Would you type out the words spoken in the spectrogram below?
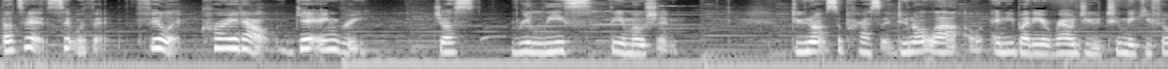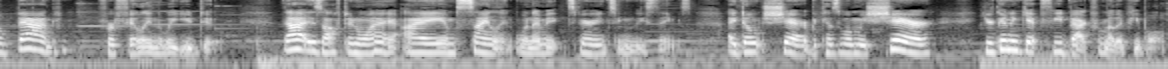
that's it. Sit with it. Feel it. Cry it out. Get angry. Just release the emotion. Do not suppress it. Do not allow anybody around you to make you feel bad for feeling the way you do. That is often why I am silent when I'm experiencing these things. I don't share because when we share, you're going to get feedback from other people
